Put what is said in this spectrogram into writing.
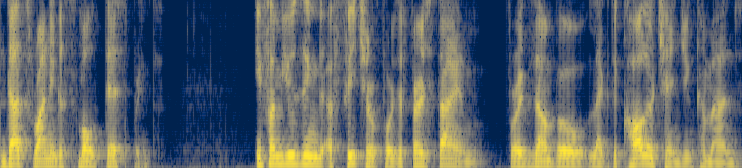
and that's running a small test print. If I'm using a feature for the first time, for example, like the color changing command,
